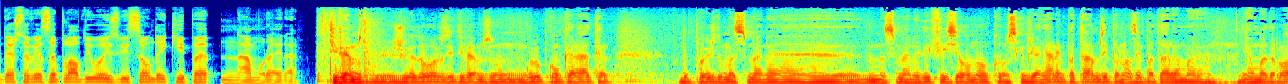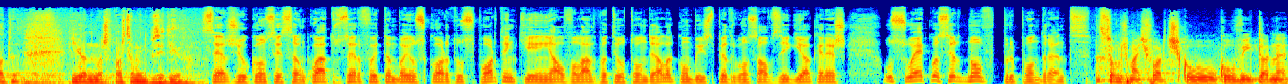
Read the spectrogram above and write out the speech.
desta vez aplaudiu a exibição da equipa na Moreira. Tivemos jogadores e tivemos um grupo com caráter depois de uma semana de uma semana difícil não conseguimos ganhar, empatámos e para nós empatar é uma, é uma derrota e onde uma resposta muito positiva. Sérgio Conceição 4-0 foi também o score do Sporting que em Alvalade bateu o tom dela com bis de Pedro Gonçalves e Guiocares, o sueco a ser de novo preponderante. Somos mais fortes com, com o Victor na,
